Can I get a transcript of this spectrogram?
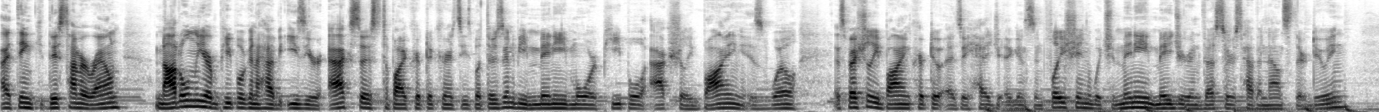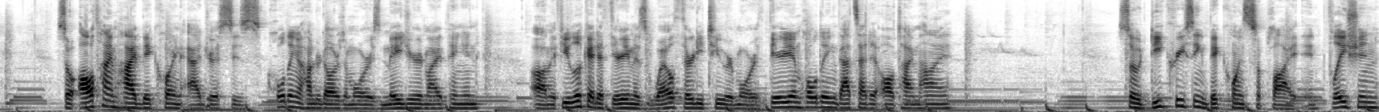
I think this time around, not only are people going to have easier access to buy cryptocurrencies, but there's going to be many more people actually buying as well, especially buying crypto as a hedge against inflation, which many major investors have announced they're doing. So all-time high Bitcoin addresses holding $100 or more is major in my opinion. Um, if you look at Ethereum as well, 32 or more Ethereum holding, that's at an all-time high. So decreasing Bitcoin supply, inflation,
